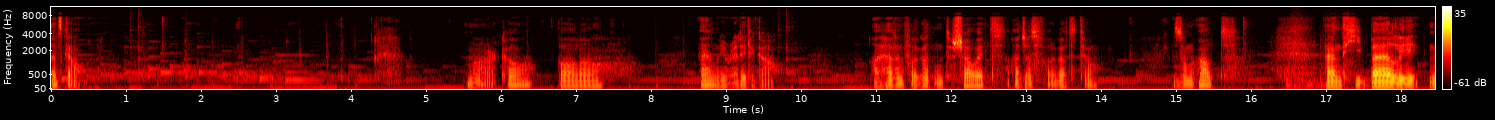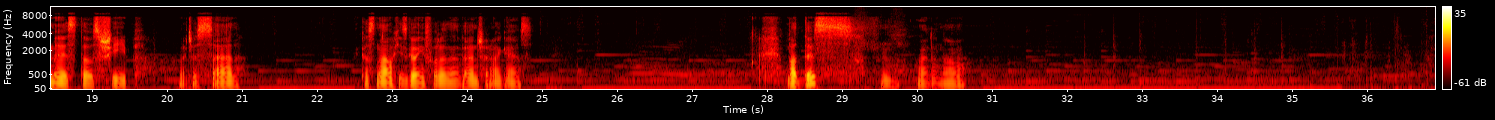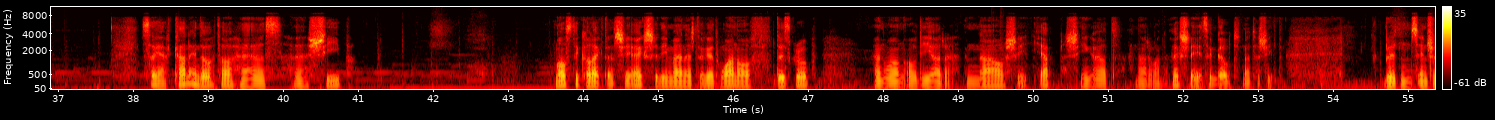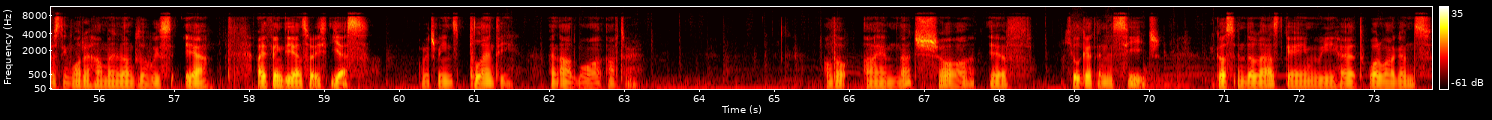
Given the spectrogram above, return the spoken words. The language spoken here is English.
let's go. Marco, Polo, and we're ready to go. I haven't forgotten to show it, I just forgot to zoom out. And he barely missed those sheep, which is sad. Because now he's going for an adventure, I guess. But this, hmm, I don't know. So yeah, Calynndohtor has her sheep mostly collected. She actually managed to get one of this group and one of the other. And now she, yep, she got another one. Actually, it's a goat, not a sheep. Britain's interesting water. How many we see? Yeah, I think the answer is yes, which means plenty, and add more after. Although I am not sure if he'll get any siege, because in the last game we had war wagons,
